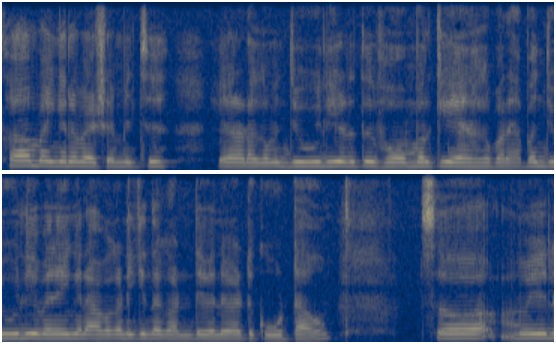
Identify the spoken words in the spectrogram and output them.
സോ അവൻ ഭയങ്കര വിഷമിച്ച് ഇങ്ങനെ നടക്കുമ്പോൾ ജൂലിയെടുത്ത് ഹോംവർക്ക് ചെയ്യാനൊക്കെ പറയും. അപ്പം ജൂലി ഇവനെ ഇങ്ങനെ അവഗണിക്കുന്ന കണ്ട് ഇവനുമായിട്ട് കൂട്ടാവും. സോ മുയൽ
